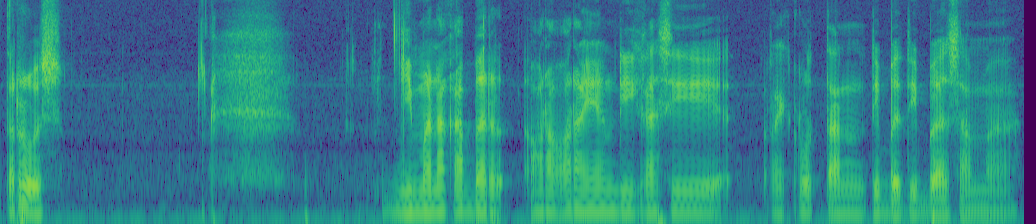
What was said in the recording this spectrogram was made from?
Terus gimana kabar orang-orang yang dikasih rekrutan tiba-tiba sama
